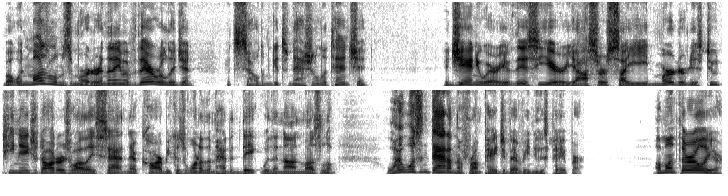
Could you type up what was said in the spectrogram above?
But when Muslims murder in the name of their religion, it seldom gets national attention. In January of this year, Yasser Saeed murdered his two teenage daughters while they sat in their car because one of them had a date with a non Muslim. Why wasn't that on the front page of every newspaper? A month earlier,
